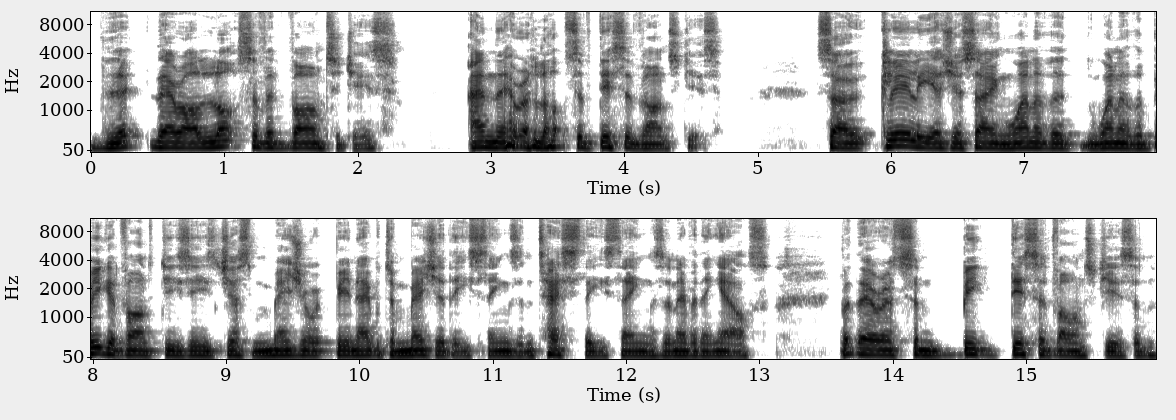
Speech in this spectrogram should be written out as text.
that there are lots of advantages and there are lots of disadvantages. So clearly, as you're saying, one of the one of the big advantages is just measure being able to measure these things and test these things and everything else. But there are some big disadvantages, and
